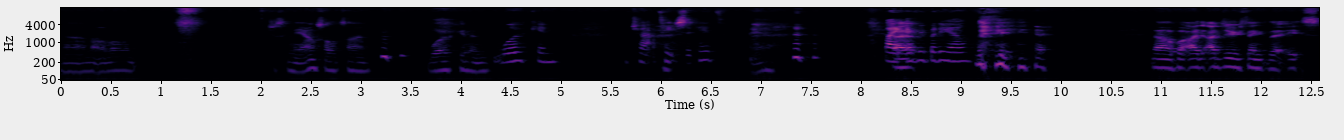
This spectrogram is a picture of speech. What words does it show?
Nah, not a moment. Just in the house all the time, working and Working and try to teach the kids. Yeah. like Uh, everybody else. yeah. No, but I, I do think that it's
